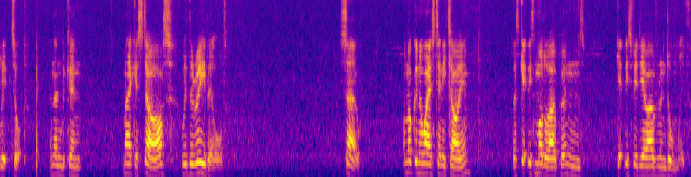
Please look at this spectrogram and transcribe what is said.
ripped up and then we can make a start with the rebuild. So, I'm not going to waste any time. Let's get this model open and get this video over and done with.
